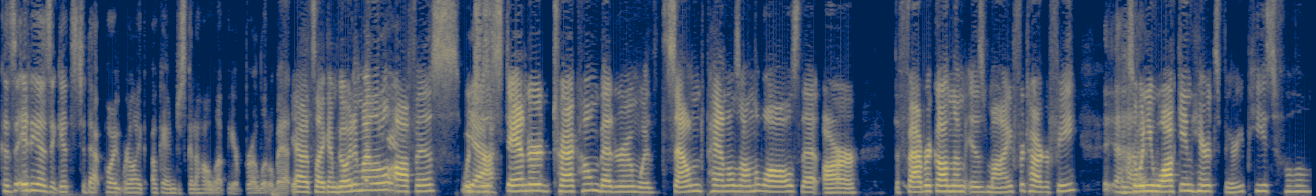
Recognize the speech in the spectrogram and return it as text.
Because it is. It gets to that point where like, okay, I'm just gonna hole up here for a little bit. Yeah, it's like I'm going in my little Yeah. office, which is Yeah. a standard track home bedroom with sound panels on the walls that are the fabric on them is my photography. And so when you walk in here, it's very peaceful.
